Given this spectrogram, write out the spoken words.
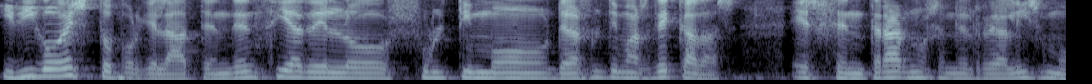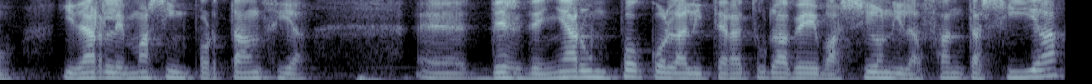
y digo esto porque la tendencia de, los últimos, de las últimas décadas es centrarnos en el realismo y darle más importancia, eh, desdeñar un poco la literatura de evasión y la fantasía,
